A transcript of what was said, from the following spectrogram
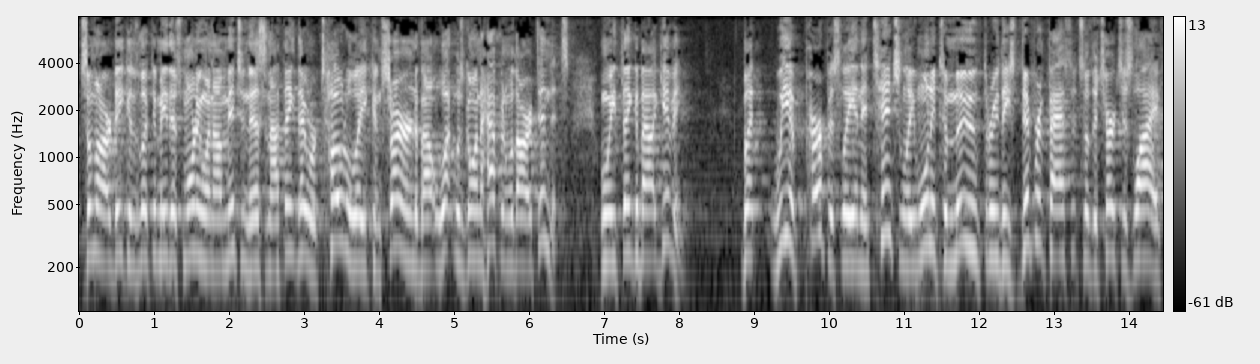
Some of our deacons looked at me this morning when I mentioned this, and I think they were totally concerned about what was going to happen with our attendance when we think about giving. But we have purposely and intentionally wanted to move through these different facets of the church's life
